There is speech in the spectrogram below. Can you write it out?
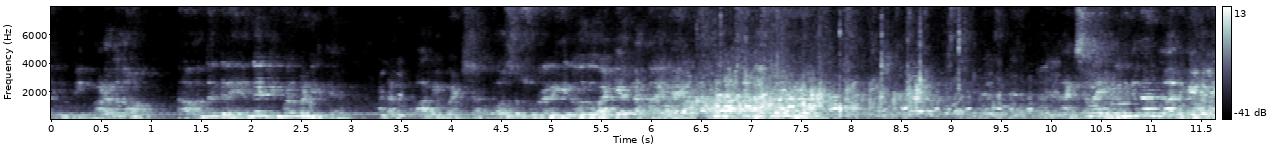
திருப்பி மரகதம் நான் வந்திருக்கிறேன். என்ன டிஃபன் பண்ணியிருக்கேன் அந்த பாவி மனுஷன் தோசை சுடுறேன்னு இருபது வாட்டியா கத்துறாங்க ஆக்சுவலா இவனுக்கு தான் காது கேட்கல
